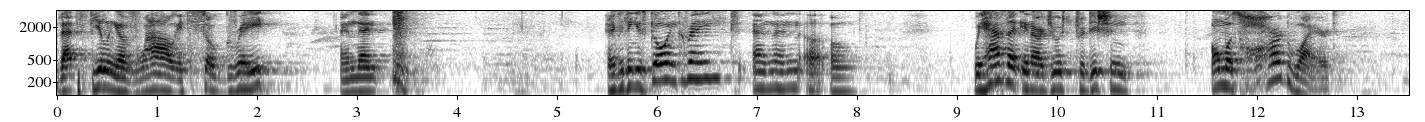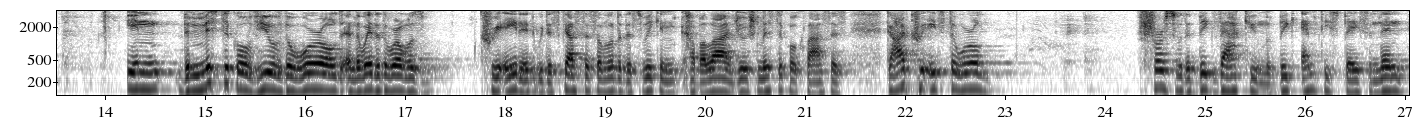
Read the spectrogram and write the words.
that feeling of, wow, it's so great, and then everything is going great, and then, uh oh. We have that in our Jewish tradition almost hardwired in the mystical view of the world and the way that the world was created. We discussed this a little bit this week in Kabbalah and Jewish mystical classes. God creates the world first with a big vacuum, a big empty space, and then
